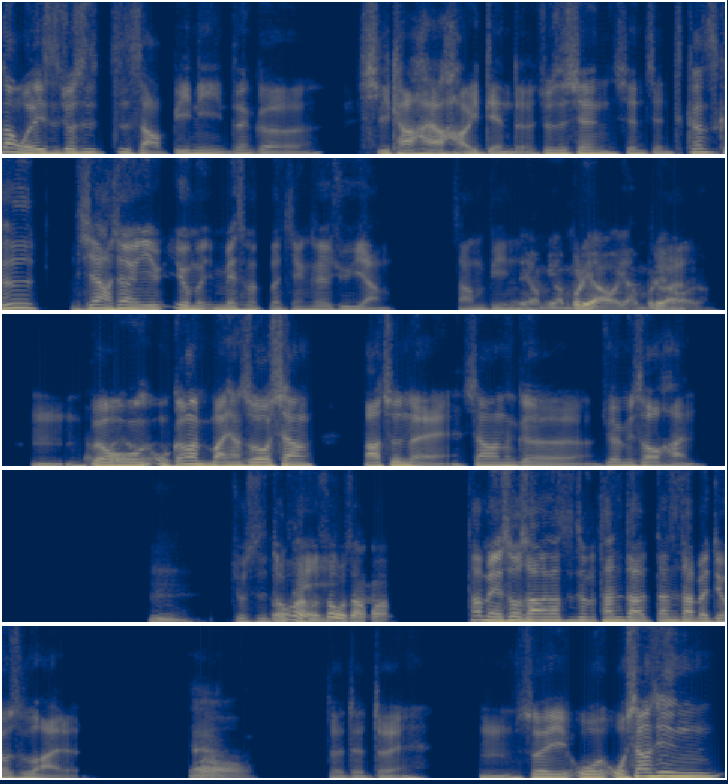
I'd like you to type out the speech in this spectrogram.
但我的意思就是至少比你那个洗咖还要好一点的，就是先先捡。可是可是你现在好像又又没没什么本钱可以去养伤兵，养养不了，养不了了。嗯，不，我我刚刚本来想说像八村垒，像那个 Jeremy Sochan，嗯，就是都可以受伤吗？他没受伤，但是他但是他但是他被丢出来了。哦，对对对，嗯，所以我我相信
